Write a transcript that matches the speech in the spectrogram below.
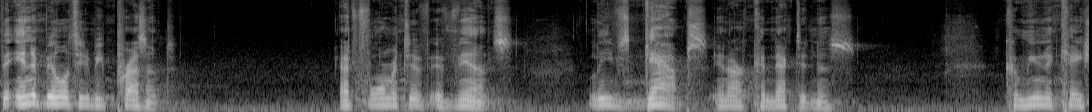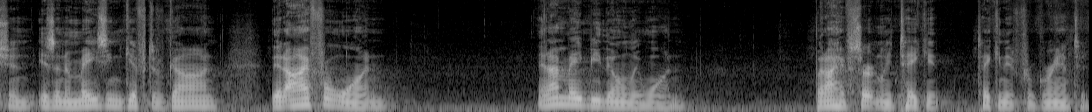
The inability to be present at formative events leaves gaps in our connectedness. Communication is an amazing gift of God that I, for one, and I may be the only one, but I have certainly taken, taken it for granted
